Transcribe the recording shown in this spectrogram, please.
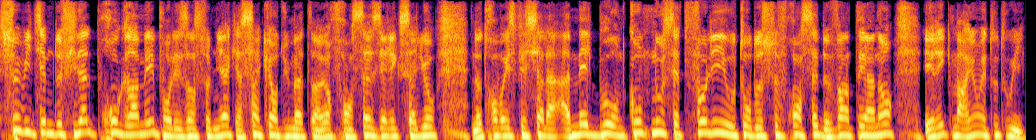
Ce huitième de finale programmé pour les insomniaques à 5 heures du matin, heure française. Eric Salio, notre envoyé spécial à, à Melbourne. Conte-nous cette folie autour de ce Français de 21 ans. Eric Marion est tout oui.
